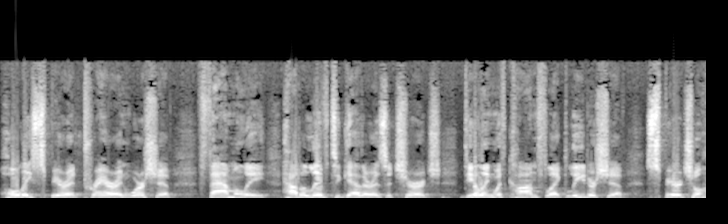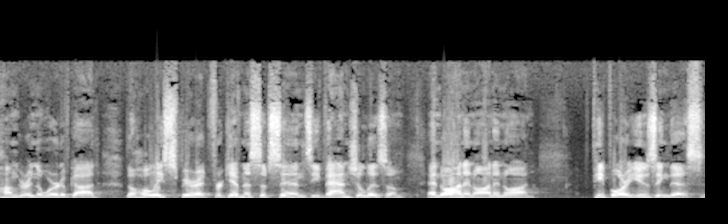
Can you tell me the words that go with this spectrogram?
Holy Spirit, prayer and worship, family, how to live together as a church, dealing with conflict, leadership, spiritual hunger in the Word of God, the Holy Spirit, forgiveness of sins, evangelism, and on and on and on. People are using this.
